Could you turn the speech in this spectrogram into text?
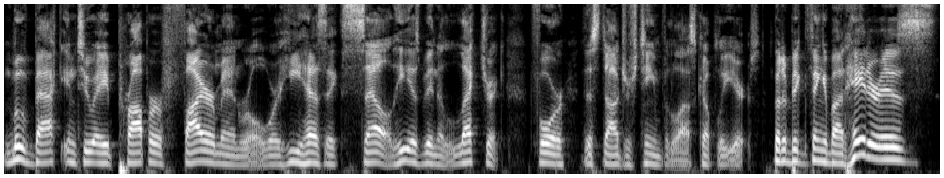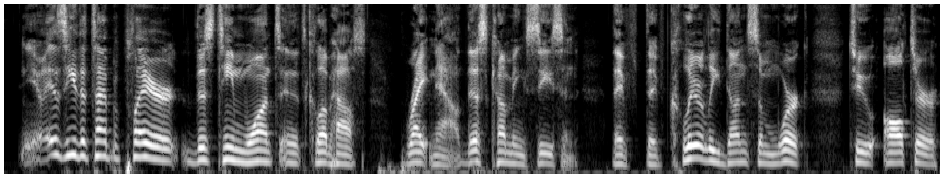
move back into a proper fireman role where he has excelled. He has been electric for this Dodgers team for the last couple of years. But a big thing about Hader is, you know, is he the type of player this team wants in its clubhouse right now, this coming season? They've they've clearly done some work to alter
